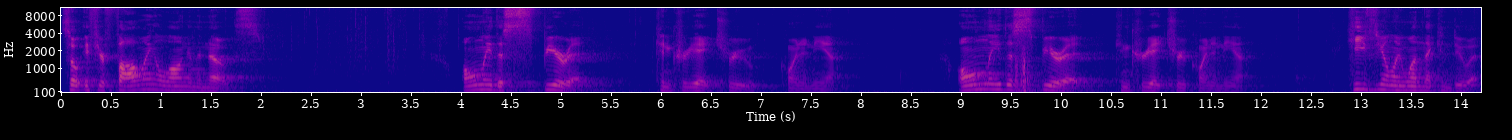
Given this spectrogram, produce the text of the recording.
So if you're following along in the notes, only the Spirit can create true koinonia. Only the Spirit can create true koinonia. He's the only one that can do it.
